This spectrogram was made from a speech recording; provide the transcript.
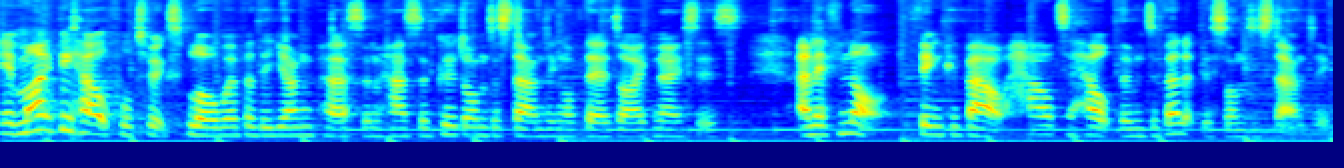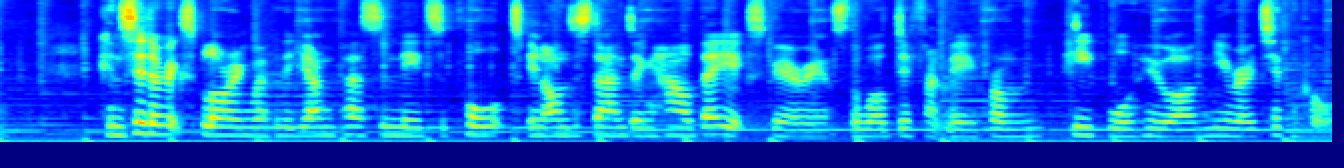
It might be helpful to explore whether the young person has a good understanding of their diagnosis, and if not, think about how to help them develop this understanding. Consider exploring whether the young person needs support in understanding how they experience the world differently from people who are neurotypical.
